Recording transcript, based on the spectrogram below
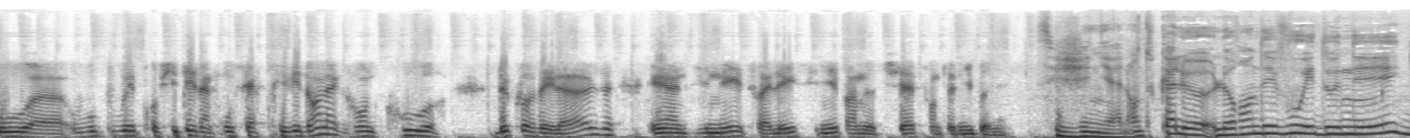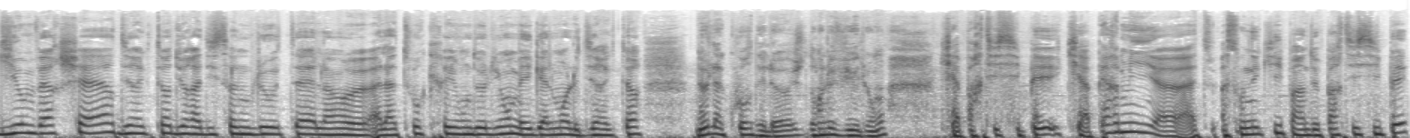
où, où vous pouvez profiter d'un concert privé dans la grande cour de Cour des Loges et un dîner étoilé signé par notre chef Anthony Bonnet. C'est génial. En tout cas, le, le rendez-vous est donné. Guillaume Vercher, directeur du Radisson Blue Hotel hein, euh, à la Tour Crayon de Lyon, mais également le directeur de la Cour des Loges dans le violon, qui a participé, qui a permis euh, à, à son équipe hein, de participer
